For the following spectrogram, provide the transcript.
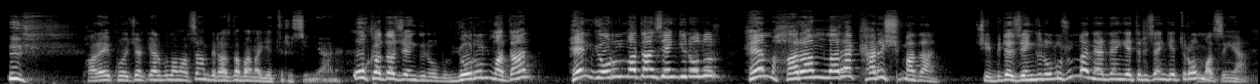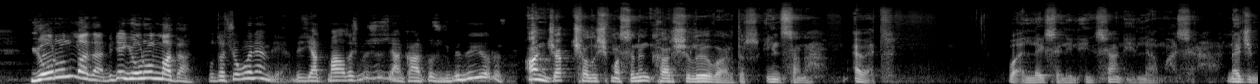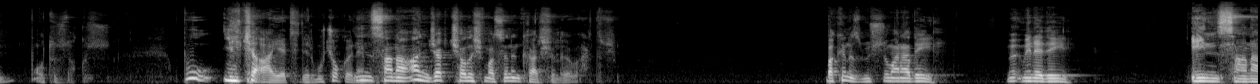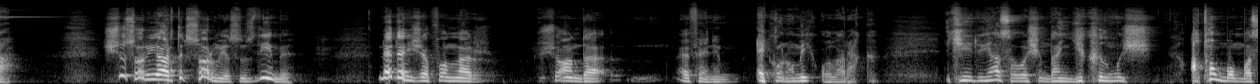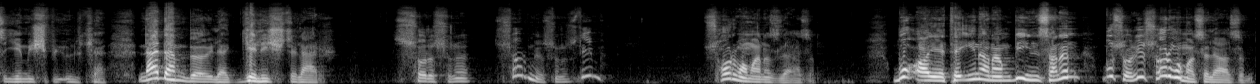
Üf! Parayı koyacak yer bulamazsan biraz da bana getirirsin yani. O kadar zengin olur. Yorulmadan hem yorulmadan zengin olur hem haramlara karışmadan. Şimdi bir de zengin olursun da nereden getirirsen getir olmasın ya. Yorulmadan bir de yorulmadan. Bu da çok önemli. Biz yatmaya alışmışız yani karpuz gibi büyüyoruz. Ancak çalışmasının karşılığı vardır insana. Evet. Ve elleyse lil insan illa ma sa'a. Necm 39. Bu ilke ayetidir. Bu çok önemli. İnsana ancak çalışmasının karşılığı vardır. Bakınız Müslümana değil, mümine değil, insana. Şu soruyu artık sormuyorsunuz değil mi? Neden Japonlar şu anda efendim ekonomik olarak İkinci Dünya Savaşı'ndan yıkılmış, atom bombası yemiş bir ülke. Neden böyle geliştiler sorusunu sormuyorsunuz değil mi? Sormamanız lazım. Bu ayete inanan bir insanın bu soruyu sormaması lazım.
